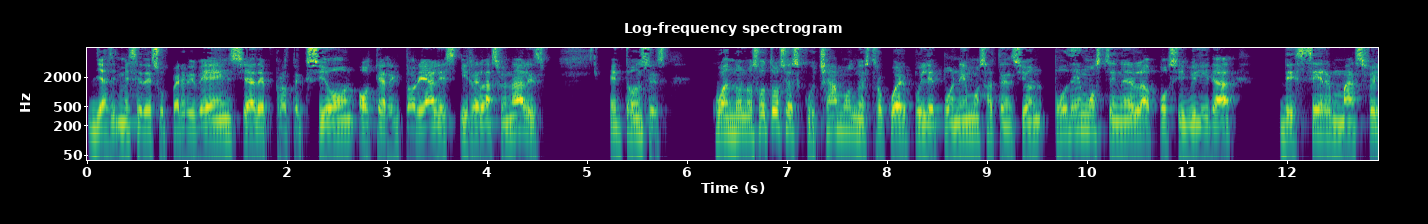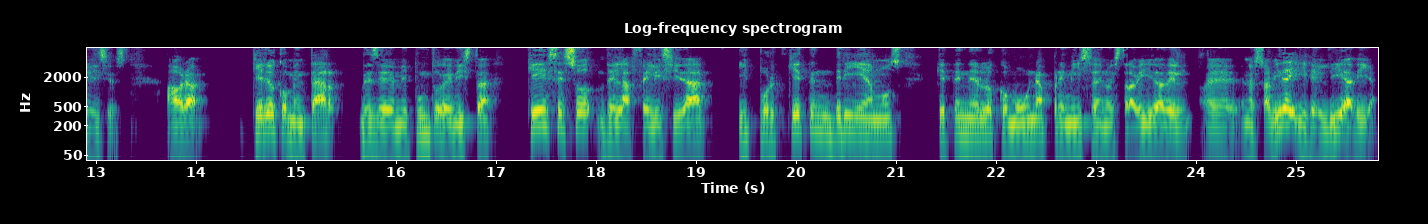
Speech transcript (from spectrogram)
ya llámese de supervivencia, de protección o territoriales y relacionales. Entonces, cuando nosotros escuchamos nuestro cuerpo y le ponemos atención, podemos tener la posibilidad de ser más felices. Ahora, quiero comentar desde mi punto de vista, ¿qué es eso de la felicidad y por qué tendríamos que tenerlo como una premisa de nuestra vida, del, eh, nuestra vida y del día a día?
